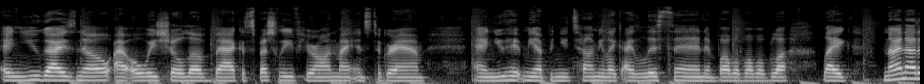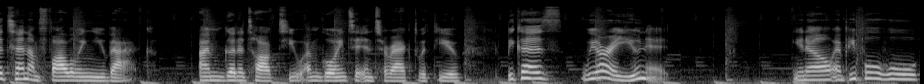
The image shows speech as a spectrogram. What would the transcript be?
And you guys know I always show love back, especially if you're on my Instagram and you hit me up and you tell me, like, I listen and blah, blah, blah, blah, blah. Like, nine out of 10, I'm following you back. I'm going to talk to you. I'm going to interact with you because we are a unit, you know? And people who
